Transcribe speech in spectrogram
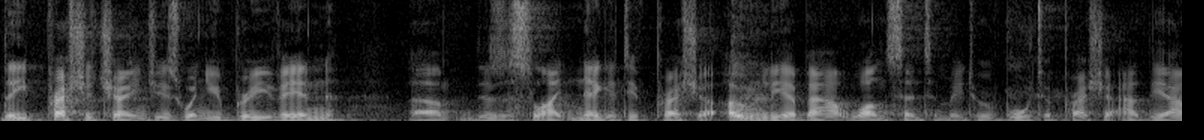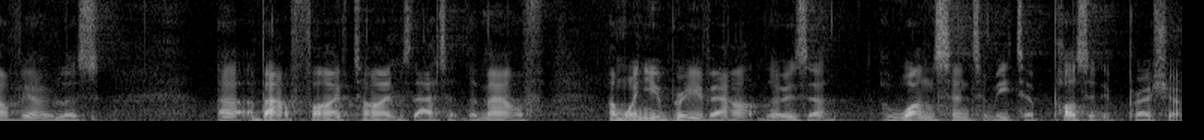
The pressure changes when you breathe in. Um, there's a slight negative pressure, only about one centimeter of water pressure at the alveolus, uh, about five times that at the mouth. And when you breathe out, there is a, a one centimeter positive pressure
